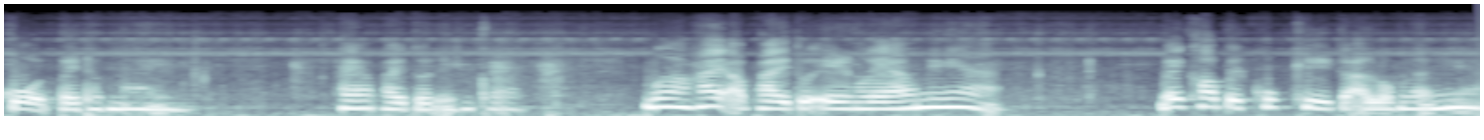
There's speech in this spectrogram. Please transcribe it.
โกรธไปทำไม ให้อภัยตัวเองก่อน เมื่อให้อภัยตัวเองแล้วเนี่ย ไม่เข้าไปคุกคีกับอารมณ์แล้วเนี่ย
